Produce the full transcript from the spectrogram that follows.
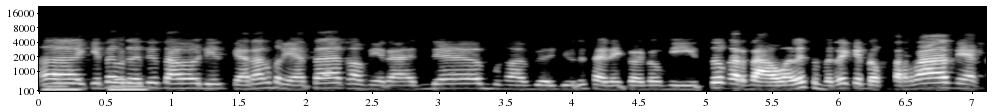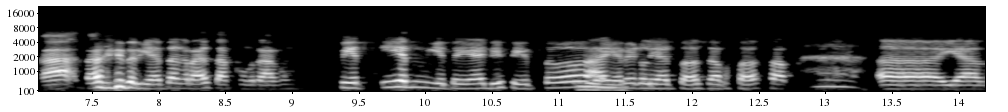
eh, kita Hmm. berarti tahu nih sekarang ternyata Kak Miranda mengambil jurusan ekonomi itu karena awalnya sebenarnya kedokteran ya Kak, tapi ternyata ngerasa kurang fit in gitu ya di situ, Iya. akhirnya ngelihat sosok-sosok eh, yang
